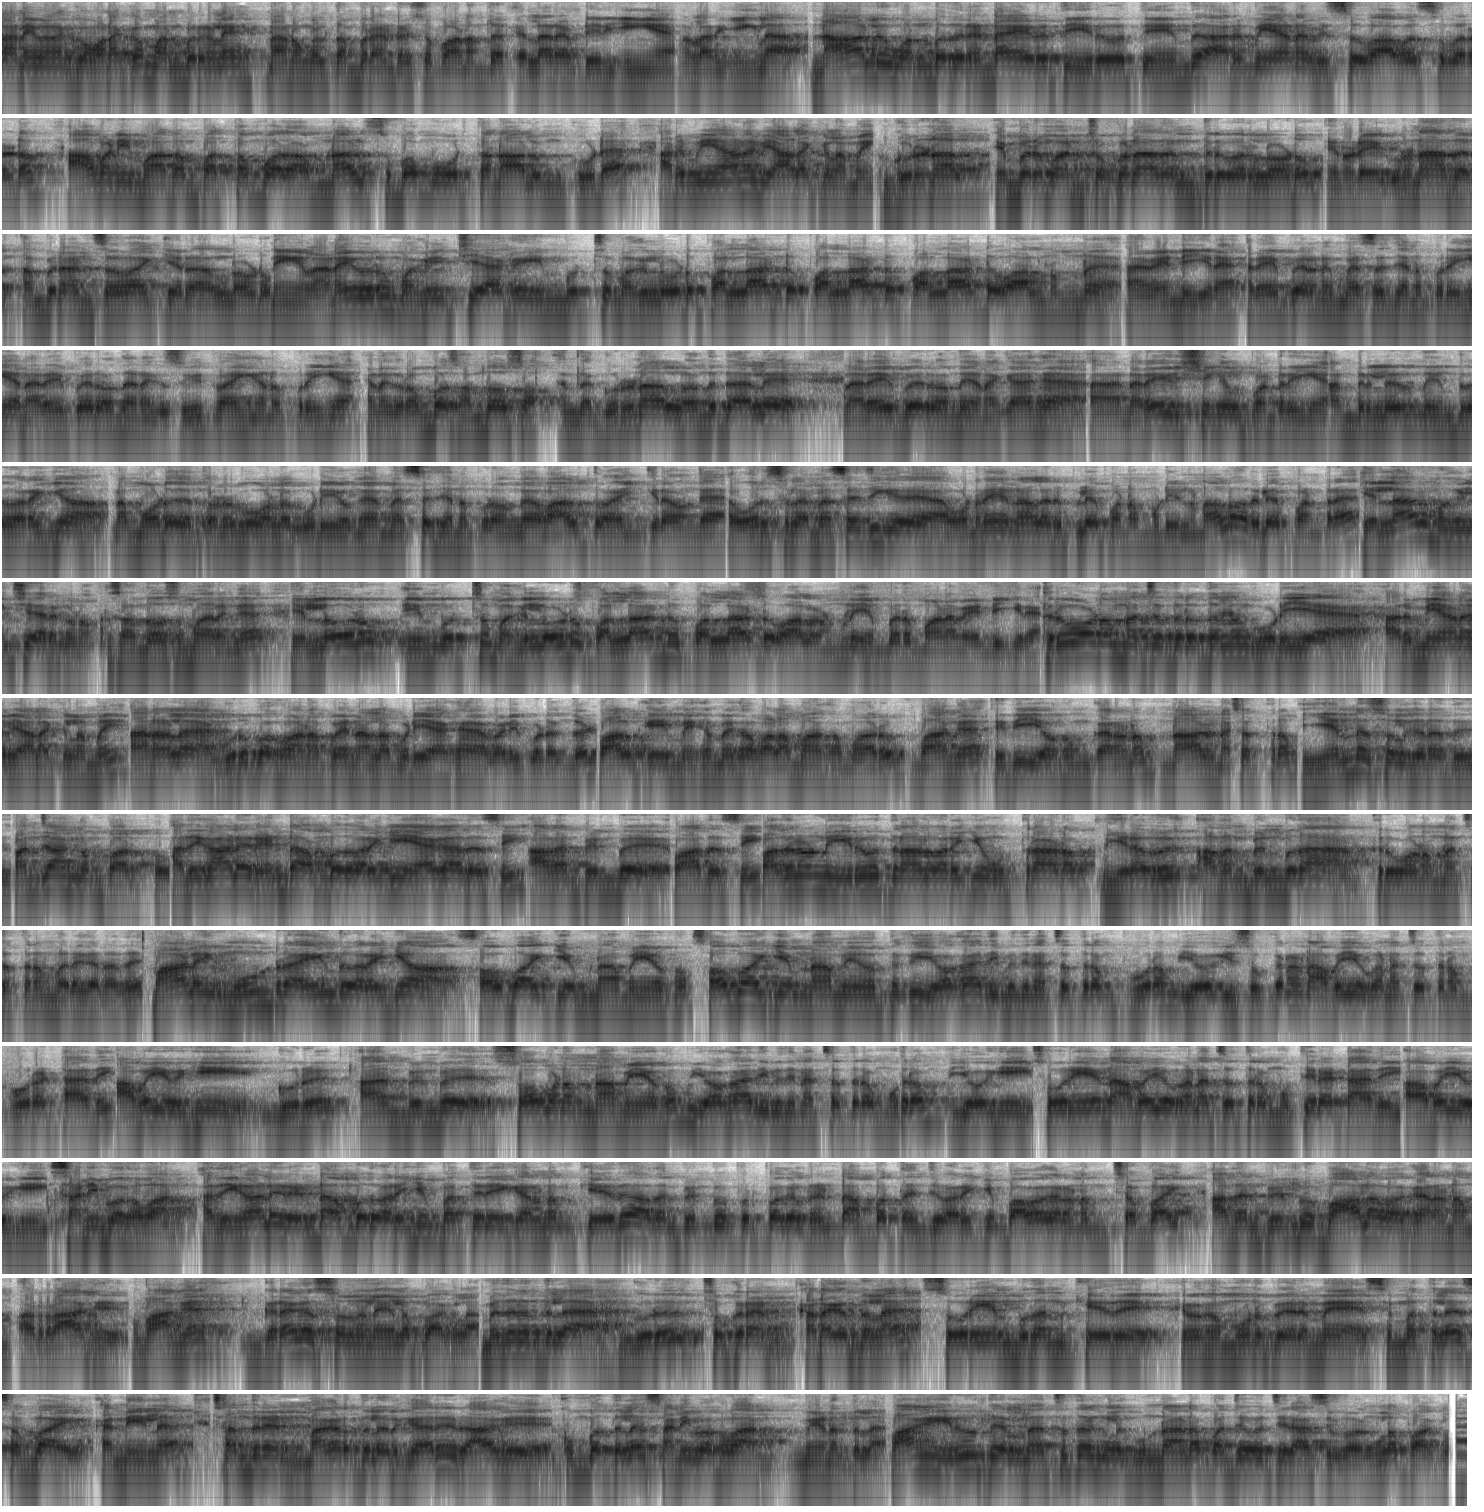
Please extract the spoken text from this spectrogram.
அன்பர்கள் அனைவருக்கும் வணக்கம். அன்பர்களே நான் உங்கள் தம்புரான் ரிஷபானந்தர். எல்லாரும் எப்படி இருக்கீங்க? நல்லா இருக்கீங்களா? நாலு ஒன்பது ரெண்டாயிரத்தி இருபத்தி ஐந்து அருமையான விசு வாவசு வருடம். ஆவணி மாதம் பத்தொன்பதாம் நாள் சுபமுகூர்த்த நாளும் கூட அருமையான வியாழக்கிழமை. குருநாள் எம்பெருமான் சொக்கநாதன் திருவருளோடும் என்னுடைய குருநாதர் தம்பிரான் சிவாக்கியர்களோடும் நீங்கள் அனைவரும் மகிழ்ச்சியாக இன்புற்று மகிழோடு பல்லாண்டு பல்லாண்டு பல்லாண்டு வாழணும்னு நான் வேண்டிக்கிறேன். நிறைய பேர் எனக்கு மெசேஜ் அனுப்புறீங்க. நிறைய பேர் வந்து எனக்கு ஸ்வீட் வாங்கி அனுப்புறீங்க. எனக்கு ரொம்ப சந்தோஷம். இந்த குருநாள் வந்துட்டாலே நிறைய பேர் வந்து எனக்காக நிறைய விஷயங்கள் பண்றீங்க. அன்றிலிருந்து இன்று வரைக்கும் நம்மோட தொடர்பு கொள்ளக்கூடியவங்க மெசேஜ் அனுப்புறவங்க வாழ்த்து வாங்கிக்கிறவங்க ஒரு சில மெசேஜுக்கு உடனே என்னால் ரிப்ளை பண்ண முடியலனாலும் ரிப்ளை பண்ணுறேன் எல்லாரும் மகிழ்ச்சியாக இருக்கணும். சந்தோஷமா இருங்க. எல்லோரும் இன்பற்று மகிழோடு பல்லாண்டு பல்லாண்டு வாழணும்னு எம்பெருமான வேண்டிக்கிறேன். திருவோணம் நட்சத்திரத்துடன் கூடிய அருமையான வியாழக்கிழமை. அதனால குரு பகவானை போய் நல்லபடியாக வழிபடுங்கள். வாழ்க்கை மிக மிக வளமாக மாறும். வாங்க திதி யோகம் கரணம் நாள் நட்சத்திரம். என்ன சொல்கிறது? பஞ்சாங்கம் பார்ப்போம். அதிகாலை ரெண்டு ஐம்பது வரைக்கும் ஏகாதசி அதன் பின்பு பாதசி பதினொன்னு இருபத்தி நாலு வரைக்கும் உத்திராடம் இரவு. அதன் பின்பு தான் திருவோணம் நட்சத்திரம் வருகிறது. மாலை மூன்று ஐந்து வரைக்கும் சௌபாகியம் நாமயோகம். சௌபாகியம் நாமயோகத்துக்கு யோகாதிபதி நட்சத்திரம் பூரம் யோகி சுக்கரன் அவயோக நட்சத்திரம் பூரட்டாதி அவயோகி குரு. அதன் பின்பு சோபனம் நாமயோகம் யோகாதிபதி நட்சத்திரம் உத்திரம் யோகி சூரியன் அவயோக நட்சத்திரம் உத்திரட்டாதி அவயோகி சனி பகவான். அதிகாலை ரெண்டு ஐம்பது வரைக்கும் பத்திரை கரணம் கேது. அதன் பின்பு பிற்பகல் ரெண்டு ஐம்பத்தஞ்சு வரைக்கும் பவகரணம் செவ்வாய். அதன் பின்பு பாலவகரணம் ராகு. வாங்க கிரக சூழ்நிலைகளை பார்க்கலாம். மிதனத்துல குரு சுக்கரன் கடகத்துல சூரியன் புதன் கேது. இவங்க மூணு பேருமே சிம்மத்துல செவ்வாய் கண்ணியில சந்திரன் மகரத்துல இருக்காரு ராகு கும்பத்துல சனி பகவான் மீனத்துல. வாங்க இருபத்தி ஏழு நட்சத்திரங்களுக்கு உண்டான பஞ்சவச்சி ராசி பலன்களை பார்க்கலாம்.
